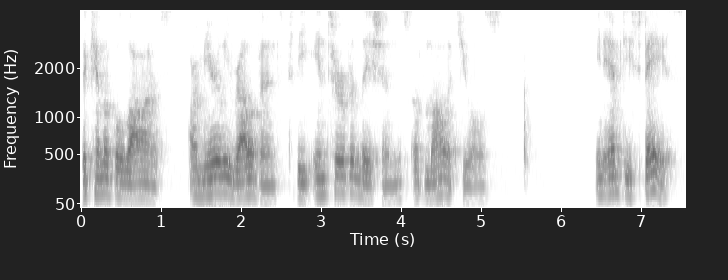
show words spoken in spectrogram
The chemical laws are merely relevant to the interrelations of molecules. In empty space,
